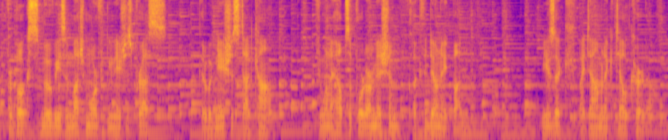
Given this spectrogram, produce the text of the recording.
And for books, movies, and much more from Ignatius Press, go to ignatius.com. If you want to help support our mission, click the donate button. Music by Dominic Del Curto.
